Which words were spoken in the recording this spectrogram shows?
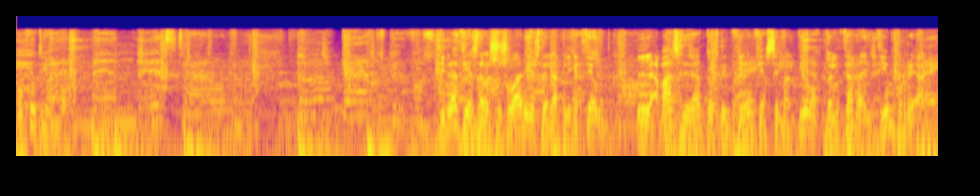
poco tiempo. Gracias a los usuarios de la aplicación, la base de datos de incidencias se mantiene actualizada en tiempo real.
